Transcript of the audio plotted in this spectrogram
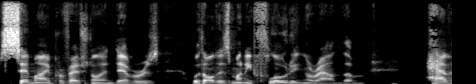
semi-professional endeavors with all this money floating around them have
